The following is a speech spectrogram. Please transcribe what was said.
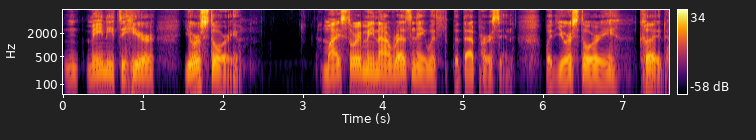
may need to hear your story. My story may not resonate with with that person, but your story could.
